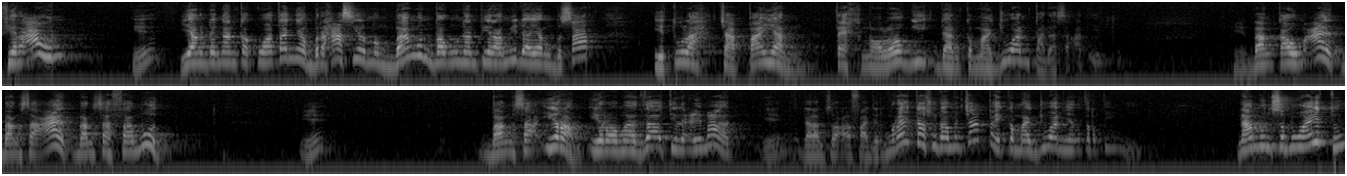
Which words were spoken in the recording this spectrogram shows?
Firaun ya, yang dengan kekuatannya berhasil membangun bangunan piramida yang besar, itulah capaian teknologi dan kemajuan pada saat itu. Ya, bang kaum Ad, bangsa Ad, bangsa Samud, ya, bangsa Iram, Iramadzatil Imad, ya, dalam surah Al-Fajr, mereka sudah mencapai kemajuan yang tertinggi. Namun semua itu,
